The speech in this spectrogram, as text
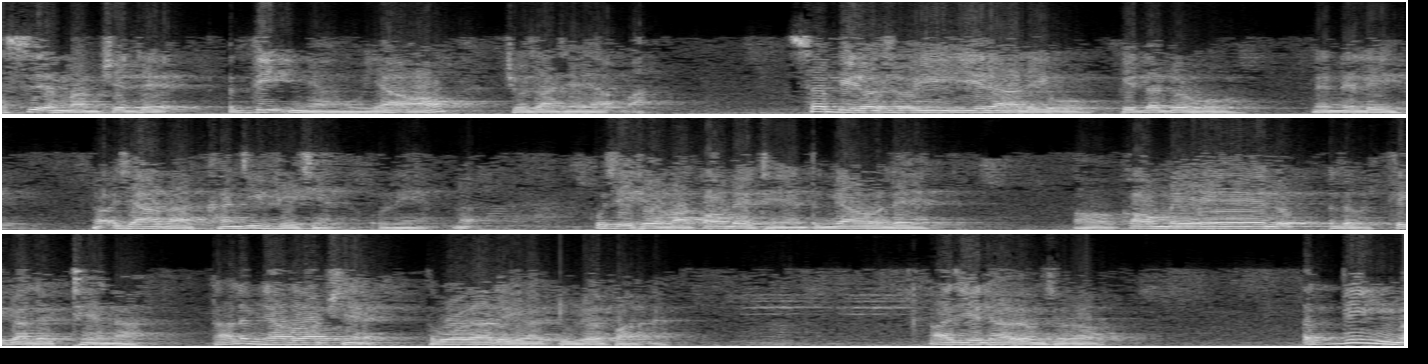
အစစ်အမှန်ဖြစ်တဲ့အတိအဉာဏ်ကိုရအောင်ကြိုးစားကြရပါ။ဆက်ပြီးတော့ဆိုရင်ရေးတာလေးကိုပေတတ်တို့ကိုနည်းနည်းလေးတော့အရာသာခံကြည့်လေခြင်းဦးရင်းနော်။ကိုယ်စိတ်ထဲမှာကောင်းတဲ့ထင်ရင်သူများကလည်းဟောကောင်းမယ်လို့အဲ့လိုစိတ်ကလည်းထင်တာ ဒါလည်းများသောအားဖြင့်သဘောထားတွေကတူတတ်ပါတယ် အာကြီးထားတော့ဆိုတော့အတိမ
